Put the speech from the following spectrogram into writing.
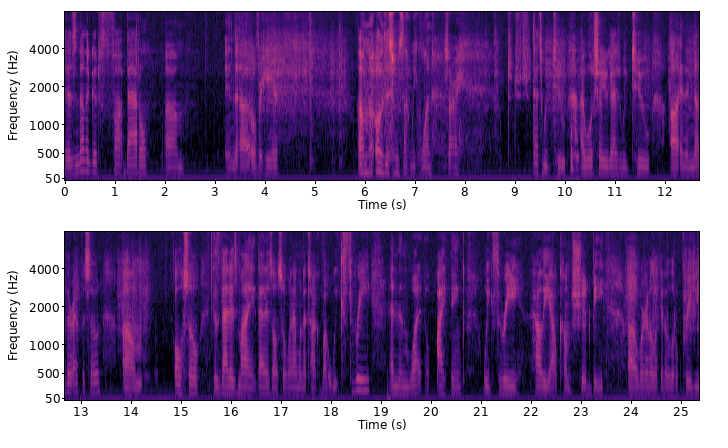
there's another good fought battle. Um, in uh, over here. Um, oh, this one's not week one. Sorry. That's week two. I will show you guys week two uh, in another episode. Um, also, because that is my that is also when I'm going to talk about week three, and then what I think week three how the outcome should be. Uh, we're going to look at a little preview.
